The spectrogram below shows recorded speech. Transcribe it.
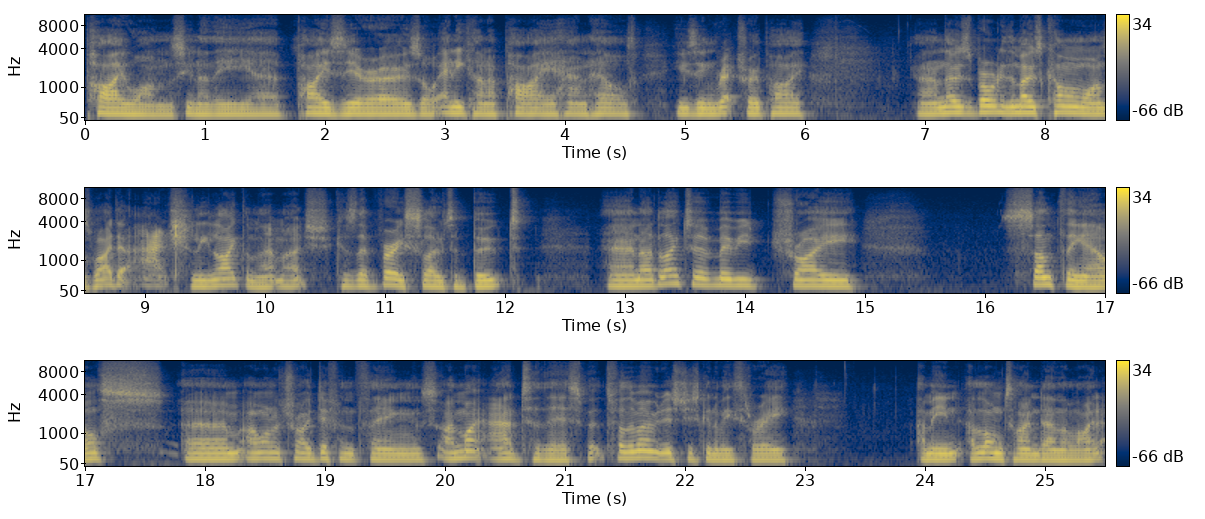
Pi ones, you know, the uh, Pi Zeros or any kind of Pi handheld using RetroPie. And those are probably the most common ones, but I don't actually like them that much because they're very slow to boot and I'd like to maybe try something else. Um, I want to try different things. I might add to this, but for the moment, it's just going to be three. I mean, a long time down the line,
